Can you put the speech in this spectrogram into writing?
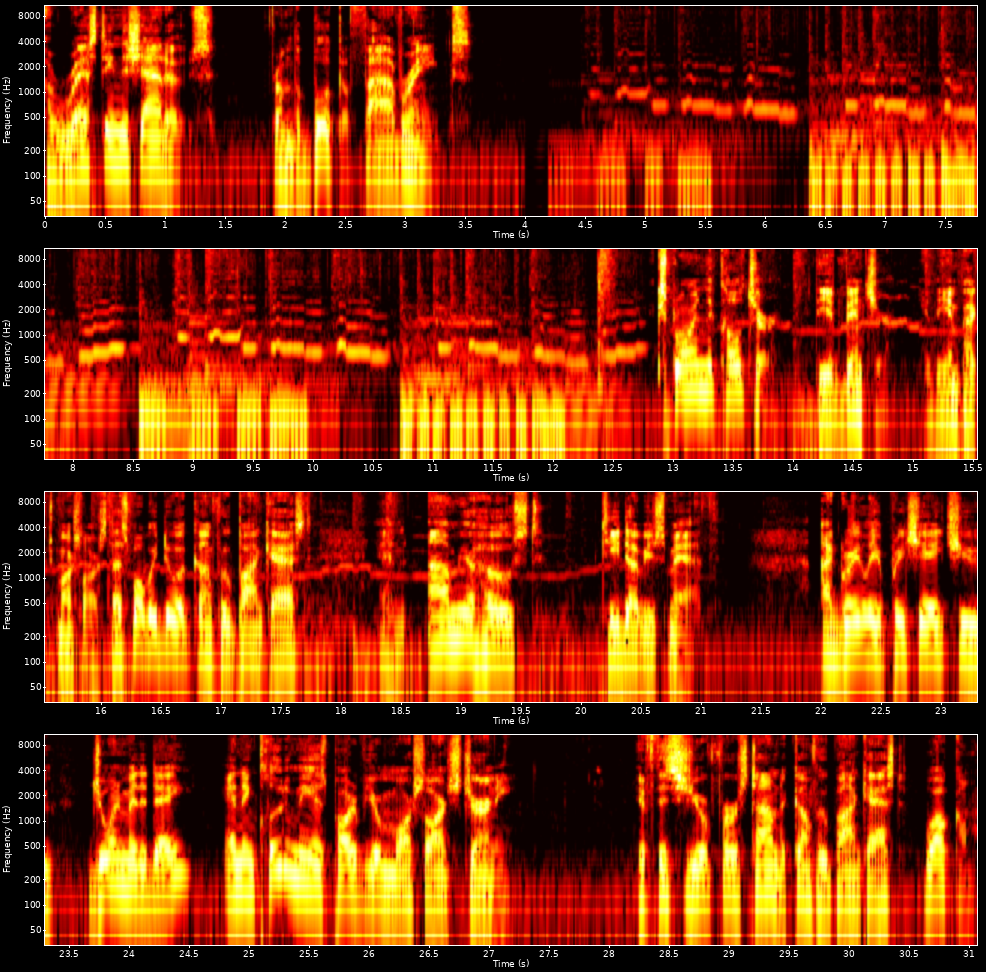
Arresting the Shadows from the Book of Five Rings. Exploring the culture, the adventure, and the impact of martial arts. That's what we do at Kung Fu Podcast, and I'm your host, T.W. Smith. I greatly appreciate you joining me today and including me as part of your martial arts journey. If this is your first time to Kung Fu Podcast, welcome.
